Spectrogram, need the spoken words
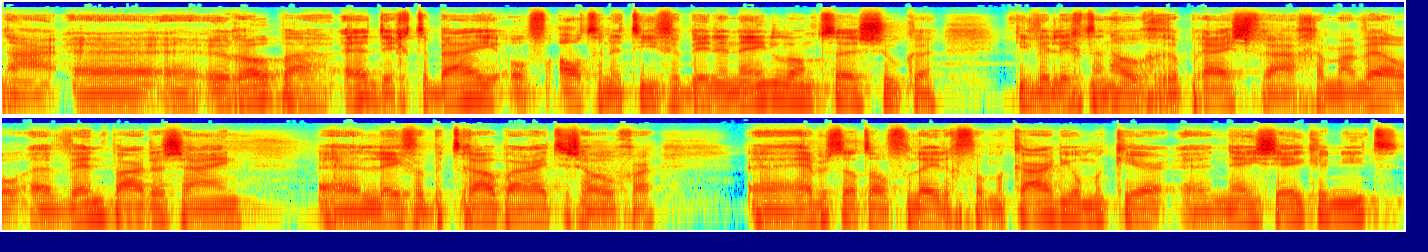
naar eh, eh, Europa, hè, dichterbij. Of alternatieven binnen Nederland eh, zoeken. Die wellicht een hogere prijs vragen, maar wel wendbaarder zijn. Leverbetrouwbaarheid is hoger. Hebben ze dat al volledig voor elkaar, die ommekeer? Nee, zeker niet.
